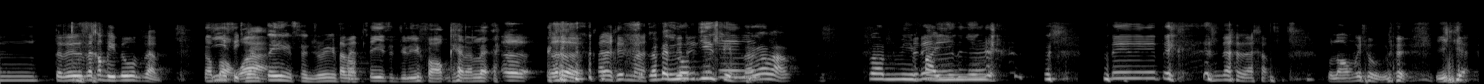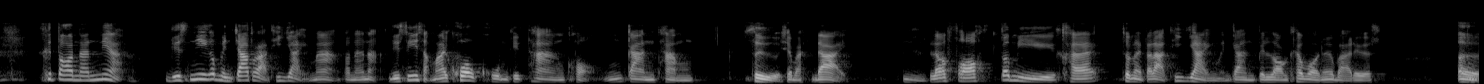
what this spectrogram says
นตื่นแล้วก็มีรูปแบบยี่สิบ twenty century fox twenty century fox แค่นั้นแหละ เออ เออก็จะขึ้นมา แล้วเป็นรูปยี่สิบแล้วก็แบบมันมีไฟยิงยิง ตึนตึนนั่นแหละครับ กูร้องไม่ถูกเลยเหี้ยคือตอนนั้นเนี่ยดิสนีย์ก็เป็นเจ้าตลาดที่ใหญ่มากตอนนั้นอะดิสนีย์สามารถควบคุมทิศทางของการทำสื่อใช่ไหมได้อืมแล้ว Fox ก็มีค่าจำหน่ายตลาดที่ใหญ่เหมือนกันเป็นรองแค่ Warner Brothers เออ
